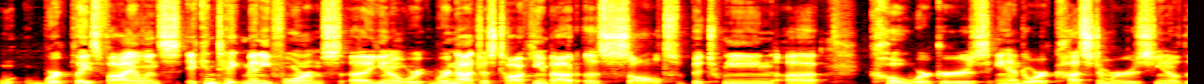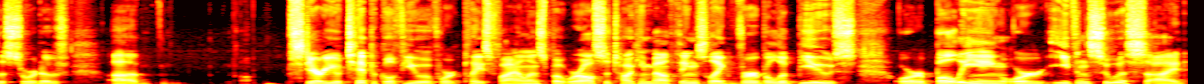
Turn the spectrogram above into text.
w- workplace violence. It can take many forms. Uh, you know, we're we're not just talking about assault between uh, coworkers and or customers. You know, the sort of uh, stereotypical view of workplace violence, but we're also talking about things like verbal abuse or bullying or even suicide.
